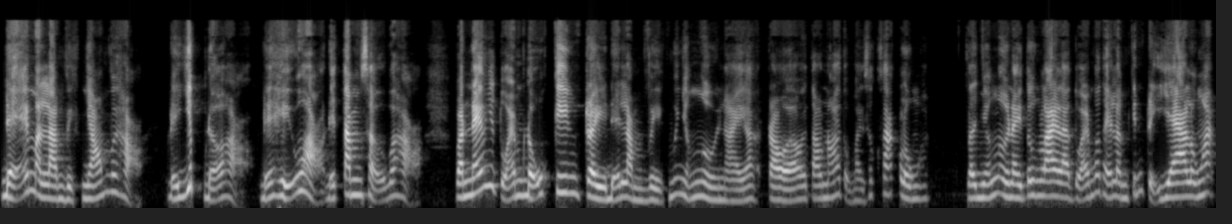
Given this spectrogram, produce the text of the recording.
để mà làm việc nhóm với họ để giúp đỡ họ, để hiểu họ, để tâm sự với họ. Và nếu như tụi em đủ kiên trì để làm việc với những người này á, trời ơi, tao nói tụi mày xuất sắc luôn Là những người này tương lai là tụi em có thể làm chính trị gia luôn á.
